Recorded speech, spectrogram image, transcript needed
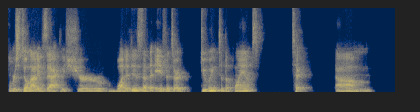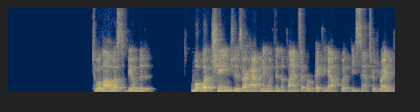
we're still not exactly sure what it is that the aphids are doing to the plants to um, to allow us to be able to what what changes are happening within the plants that we're picking up with these sensors, right?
